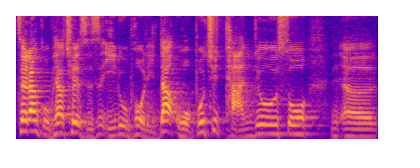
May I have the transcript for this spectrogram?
这张股票确实是一路破底，但我不去谈，就是说，呃，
